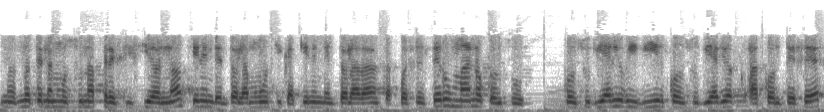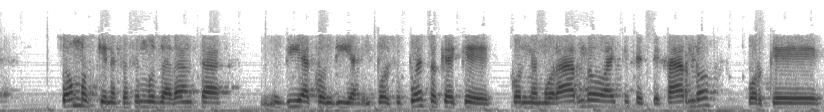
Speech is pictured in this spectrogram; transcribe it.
no, tenemos una precisión, ¿no? ¿Quién inventó la música? ¿Quién inventó la danza? Pues el ser humano con su, con su diario vivir, con su diario acontecer, somos quienes hacemos la danza día con día y por supuesto que hay que conmemorarlo, hay que festejarlo porque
